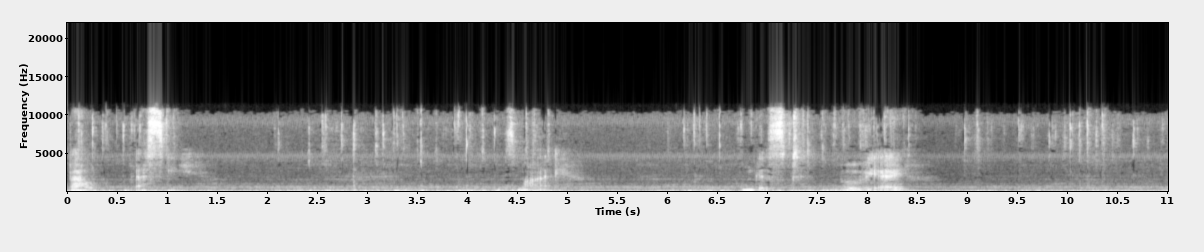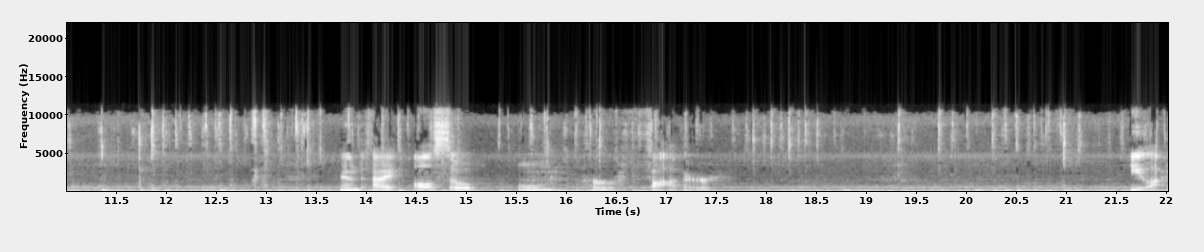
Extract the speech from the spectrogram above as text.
about Bessie. It's my youngest Bouvier. And I also own her father, Eli.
